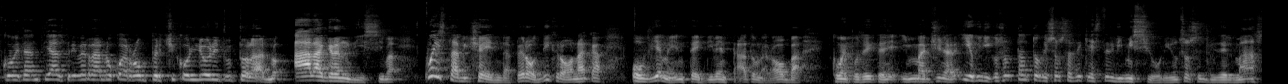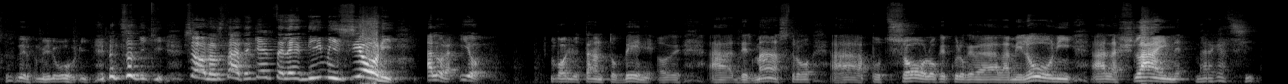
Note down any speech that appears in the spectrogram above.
come tanti altri, verranno qua a romperci i coglioni tutto l'anno. Alla grandissima. Questa vicenda però di cronaca ovviamente è diventata una roba come potete immaginare. Io vi dico soltanto che sono state chieste le dimissioni, non so se di Del Mastro, della Meloni, non so di chi, sono state chieste le dimissioni. Allora io voglio tanto bene eh, a Del Mastro, a Pozzolo, che è quello che aveva la Meloni, alla Schlein, ma ragazzi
